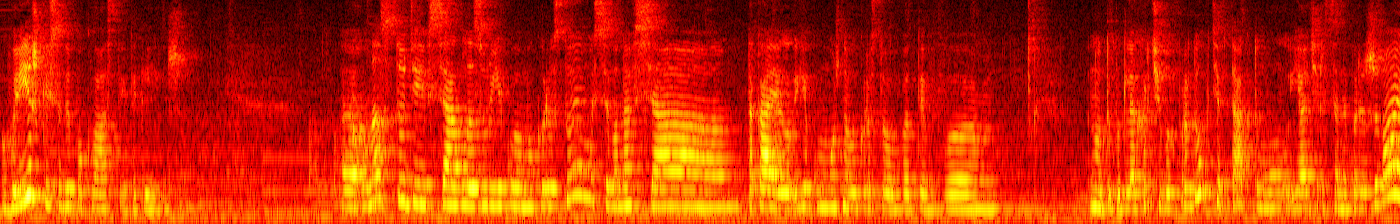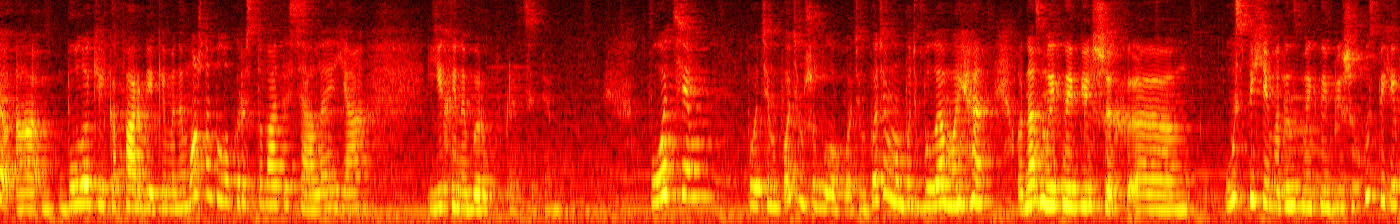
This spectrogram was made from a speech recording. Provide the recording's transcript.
горішки сюди покласти і таке інше. Е, У нас в студії вся глазур, якою ми користуємося, вона вся така, яку можна використовувати в ну, типу, для харчових продуктів, так, тому я через це не переживаю. А було кілька фарб, якими не можна було користуватися, але я їх і не беру, в принципі. Потім, потім, потім, що було потім? Потім, мабуть, була моя одна з моїх найбільших е, успіхів, один з моїх найбільших успіхів,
